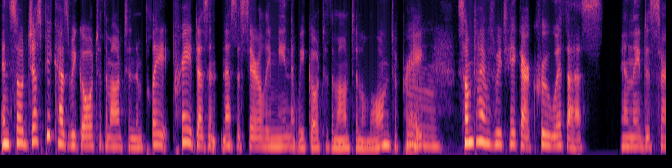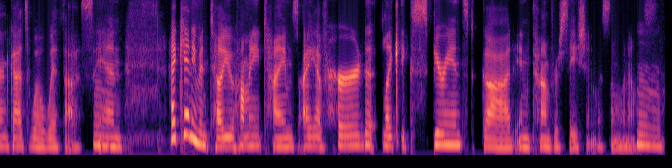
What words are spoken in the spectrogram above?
And so just because we go to the mountain and play, pray doesn't necessarily mean that we go to the mountain alone to pray. Mm. Sometimes we take our crew with us and they discern God's will with us. Mm. And I can't even tell you how many times I have heard, like, experienced God in conversation with someone else. Mm.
